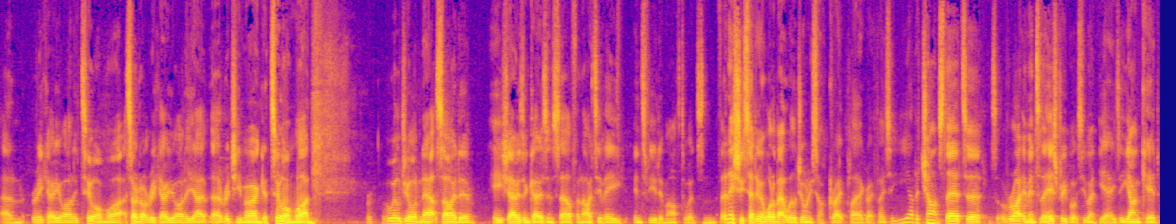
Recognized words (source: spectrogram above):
And Rieko Ioane, two on one. Sorry, not Rieko Ioane, uh, uh, Richie Mo'unga, two on one. Will Jordan outside him he shows and goes himself, and ITV interviewed him afterwards and initially said, you know, what about Will Jordan? He said, oh, great player, great player. So you had a chance there to sort of write him into the history books. He went, yeah, he's a young kid,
